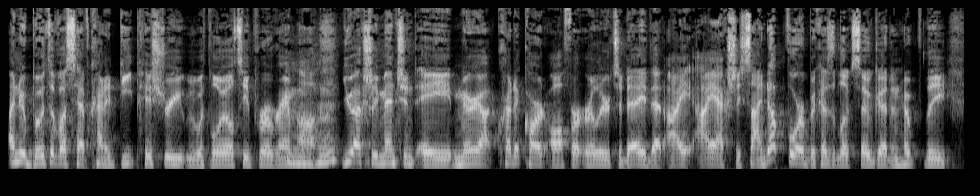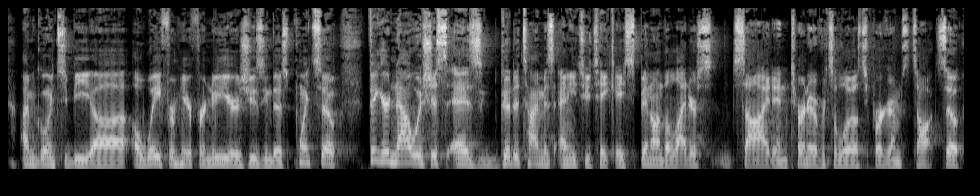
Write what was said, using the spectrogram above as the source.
I know both of us have kind of deep history with loyalty program. Uh, mm-hmm. Uh, you actually mentioned a Marriott credit card offer earlier today that I I actually signed up for because it looks so good and hopefully I'm going to be uh, away from here for New Year's using those points. So figured now was just as good a time as any to take a spin on the lighter side and turn over to loyalty programs talk. So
